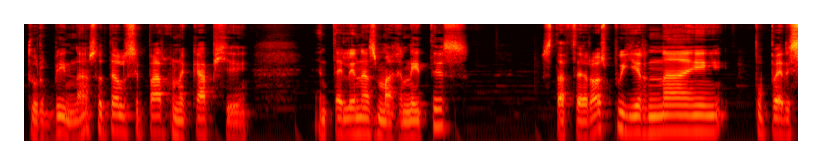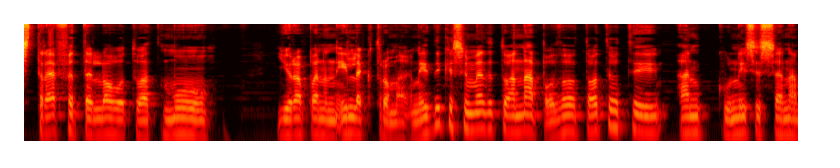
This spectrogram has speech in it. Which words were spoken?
τουρμπίνα. Στο τέλος υπάρχουν κάποιοι εν τέλει ένας μαγνήτης σταθερός που γυρνάει που περιστρέφεται λόγω του ατμού γύρω από έναν ηλεκτρομαγνήτη και σημαίνει το ανάποδο τότε ότι αν κουνήσεις ένα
